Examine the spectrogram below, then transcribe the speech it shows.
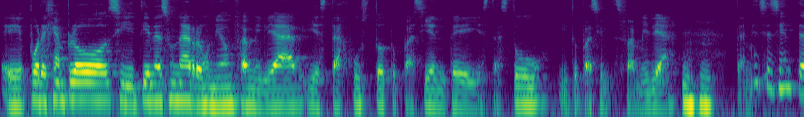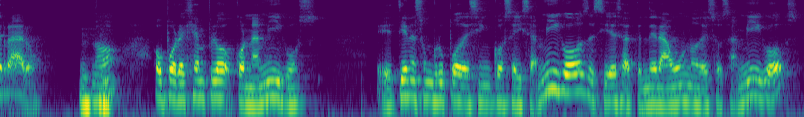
Eh, por ejemplo, si tienes una reunión familiar y está justo tu paciente y estás tú y tu paciente es familiar, también se siente raro, ¿no? O por ejemplo, con amigos. eh, tienes un grupo de cinco o seis amigos, decides atender a uno de esos amigos.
